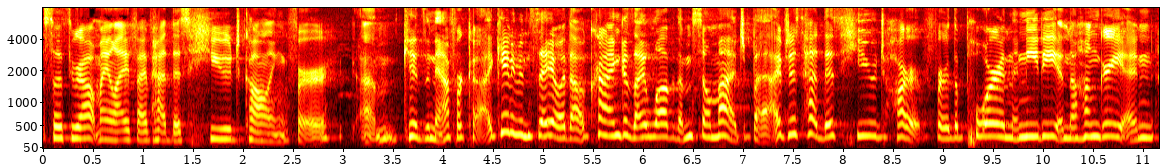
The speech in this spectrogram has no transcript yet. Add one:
so throughout my life, I've had this huge calling for um, kids in Africa. I can't even say it without crying because I love them so much. But I've just had this huge heart for the poor and the needy and the hungry. And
